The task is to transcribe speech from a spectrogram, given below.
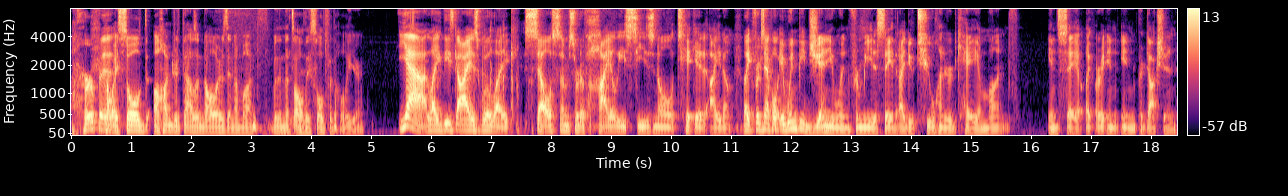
purpose. How I sold $100,000 in a month, but then that's all they sold for the whole year. Yeah, like these guys will like sell some sort of highly seasonal ticket item. Like for example, it wouldn't be genuine for me to say that I do 200k a month in sale like or in in production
